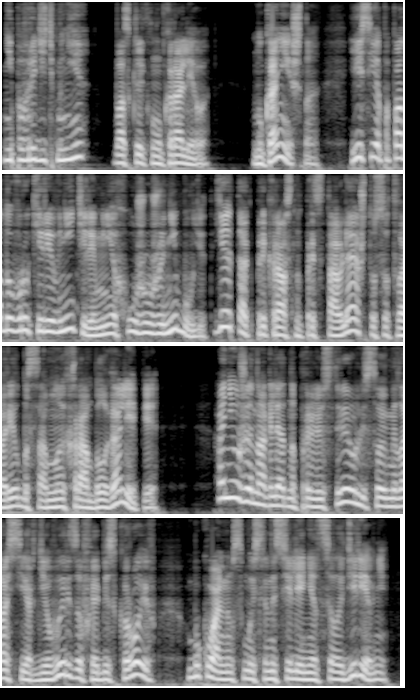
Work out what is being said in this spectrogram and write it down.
«Не повредить мне?» — воскликнула королева. Ну, конечно. Если я попаду в руки ревнителей, мне хуже уже не будет. Я и так прекрасно представляю, что сотворил бы со мной храм Благолепия. Они уже наглядно проиллюстрировали свое милосердие, вырезав и обескровив в буквальном смысле население целой деревни.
